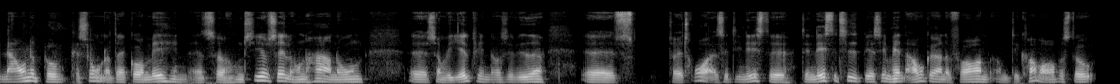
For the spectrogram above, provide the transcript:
navne på personer, der går med hende. Altså, hun siger jo selv, at hun har nogen, øh, som vil hjælpe hende osv. Øh, så jeg tror, altså, de næste, den næste tid bliver simpelthen afgørende for, om, om det kommer op at stå.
